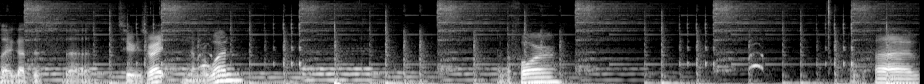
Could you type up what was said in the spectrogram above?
Hopefully, I got this uh, series right. Number one, number four, number five,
